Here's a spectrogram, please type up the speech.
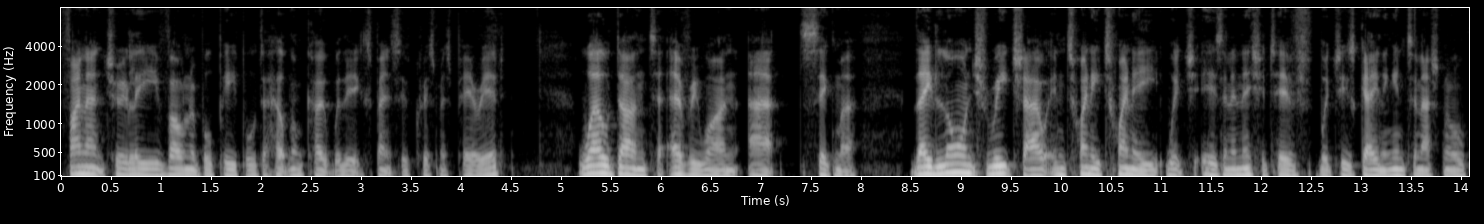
financially vulnerable people to help them cope with the expensive Christmas period. Well done to everyone at Sigma. They launched Reach Out in 2020, which is an initiative which is gaining international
